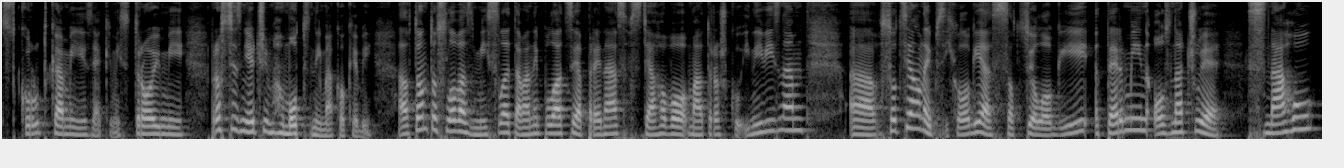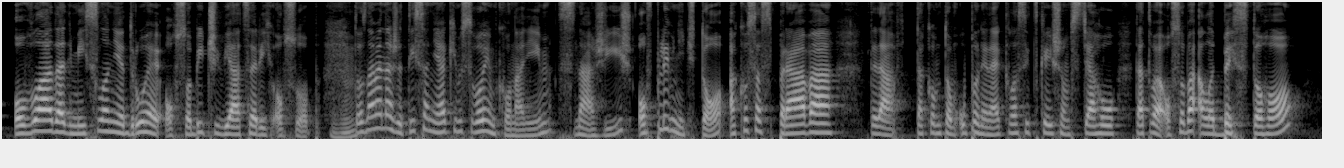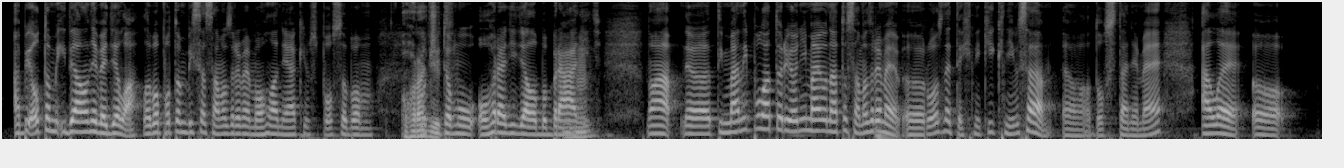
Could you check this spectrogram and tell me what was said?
mm, skrutkami, s nejakými strojmi, proste s niečím hmotným ako keby. Ale v tomto slova zmysle tá manipulácia pre nás vzťahovo má trošku iný význam. V sociálnej psychológii a sociológii termín označuje snahu ovládať myslenie druhej osoby či viacerých osôb. Mm-hmm. To znamená, že ty sa nejakým svojim konaním snažíš ovplyvniť to, ako sa správa teda v takom tom úplne najklasickejšom vzťahu tá tvoja osoba, ale bez toho, aby o tom ideálne vedela, lebo potom by sa samozrejme mohla nejakým spôsobom voči Ohradiť. tomu ohradiť alebo brániť. Mm-hmm. No a e, tí manipulátori, oni majú na to samozrejme e, rôzne techniky, k ním sa e, dostaneme, ale e,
